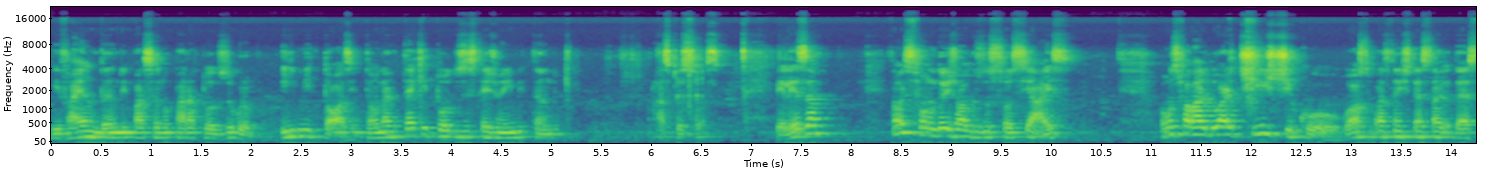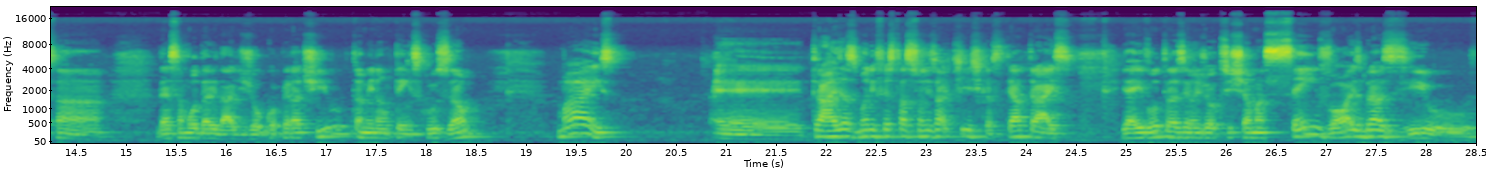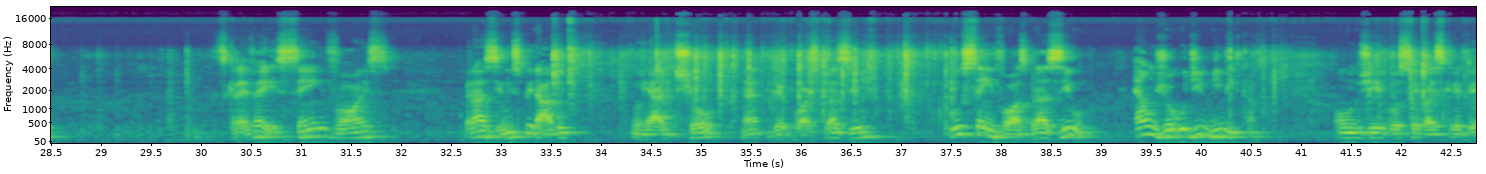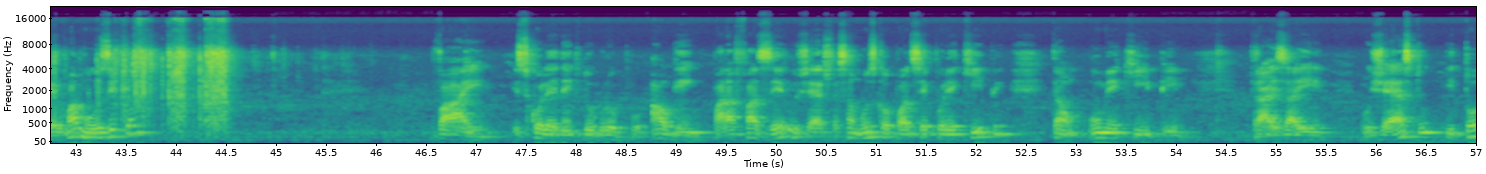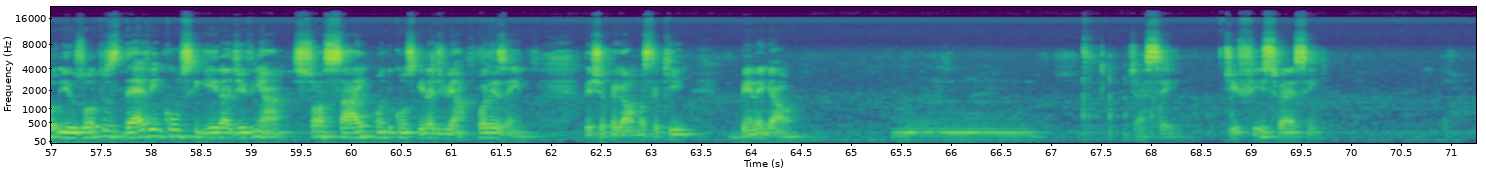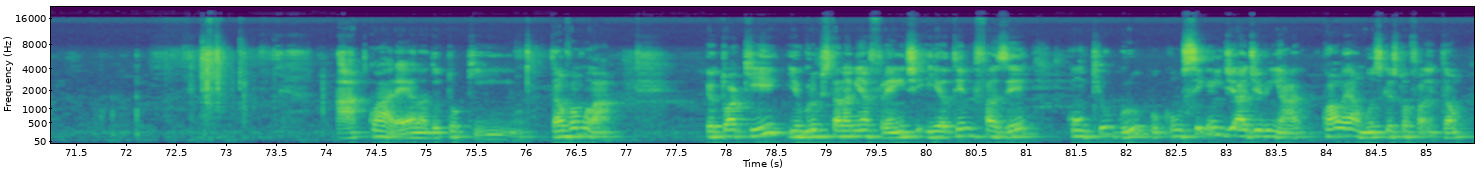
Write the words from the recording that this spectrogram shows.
e vai andando e passando para todos do grupo. Imitose. Então, até que todos estejam imitando as pessoas. Beleza? Então, esses foram dois jogos dos sociais. Vamos falar do artístico. Gosto bastante dessa, dessa, dessa modalidade de jogo cooperativo. Também não tem exclusão. Mas é, traz as manifestações artísticas, teatrais. E aí vou trazer um jogo que se chama Sem Voz Brasil. Escreve aí, Sem Voz Brasil, inspirado no reality show, né, The Voice Brasil. O Sem Voz Brasil é um jogo de mímica, onde você vai escrever uma música, vai escolher dentro do grupo alguém para fazer o gesto dessa música, ou pode ser por equipe. Então, uma equipe traz aí o gesto e, e os outros devem conseguir adivinhar. Só sai quando conseguir adivinhar. Por exemplo, deixa eu pegar uma música aqui bem legal. Hum, já sei. Difícil essa, hein? Aquarela do Toquinho. Então vamos lá. Eu estou aqui e o grupo está na minha frente e eu tenho que fazer com que o grupo consiga adivinhar qual é a música que eu estou falando. Então,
